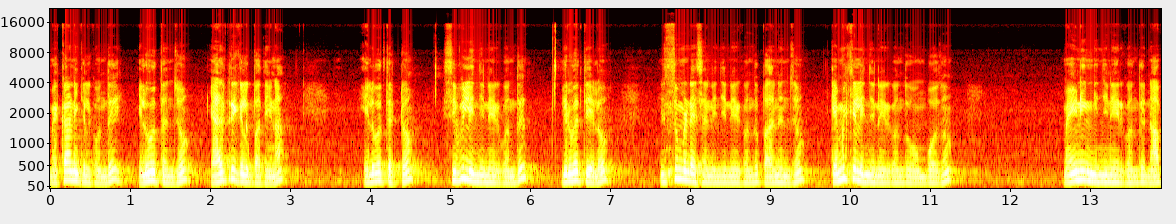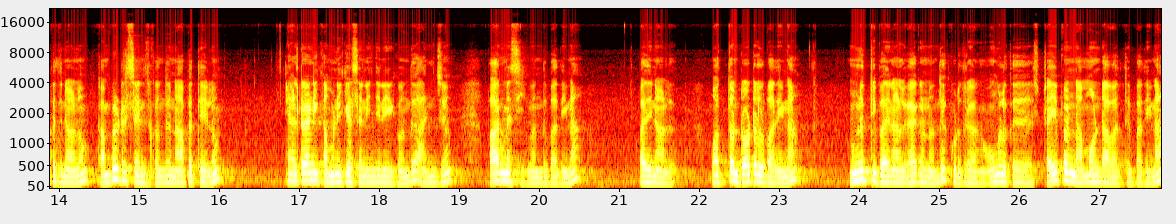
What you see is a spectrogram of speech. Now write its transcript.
மெக்கானிக்கலுக்கு வந்து எழுபத்தஞ்சும் எலக்ட்ரிக்கலுக்கு பார்த்தீங்கன்னா எழுபத்தெட்டும் சிவில் இன்ஜினியருக்கு வந்து இருபத்தேழும் இன்ஸ்ட்ருமெண்டேஷன் இன்ஜினியருக்கு வந்து பதினஞ்சும் கெமிக்கல் இன்ஜினியருக்கு வந்து ஒம்போதும் மைனிங் இன்ஜினியருக்கு வந்து நாற்பத்தி நாலும் கம்ப்யூட்டர் சயின்ஸுக்கு வந்து நாற்பத்தேழும் எலக்ட்ரானிக் கம்யூனிகேஷன் இன்ஜினியருக்கு வந்து அஞ்சும் ஃபார்மசிக்கு வந்து பார்த்திங்கன்னா பதினாலு. மொத்தம் டோட்டல் பார்த்திங்கன்னா முந்நூற்றி பதினாலு வேகன் வந்து கொடுத்துருக்காங்க. உங்களுக்கு ஸ்டைபண்ட் அமௌண்ட் ஆகிறது பார்த்திங்கன்னா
